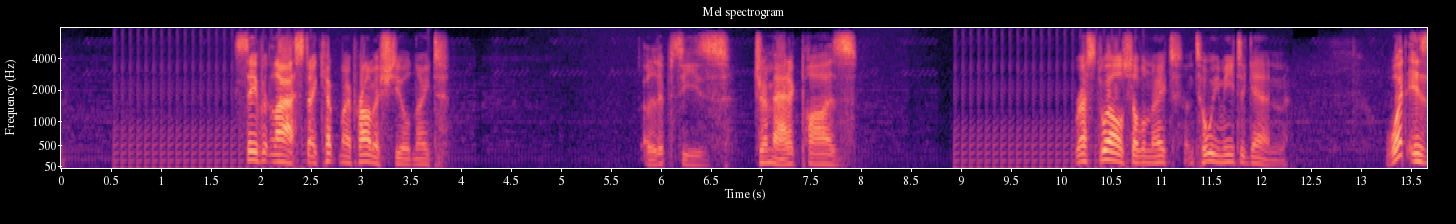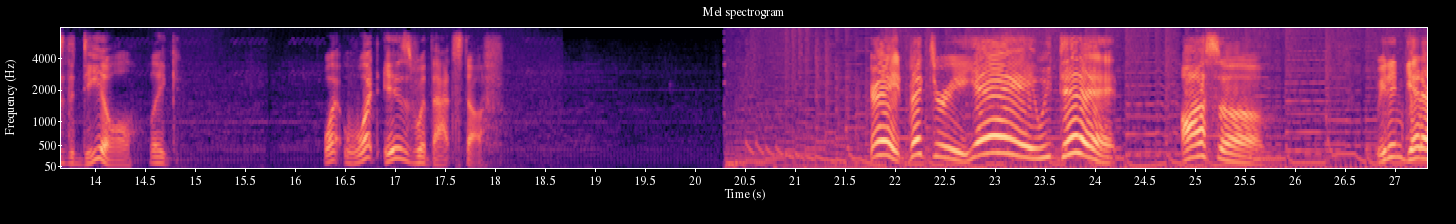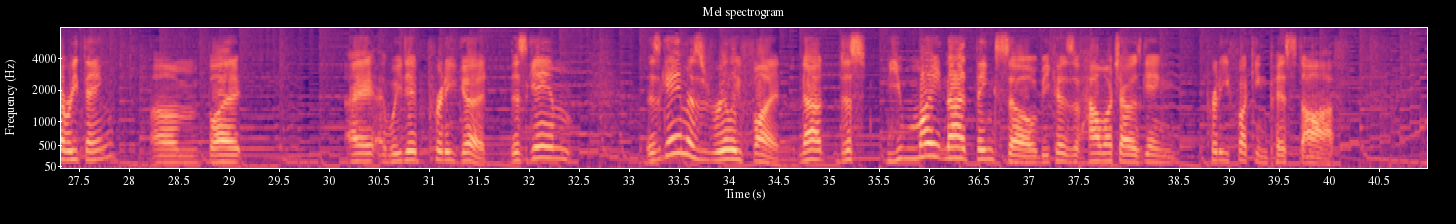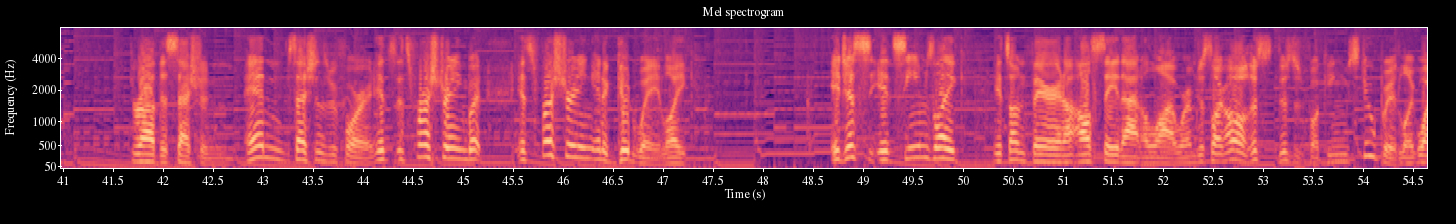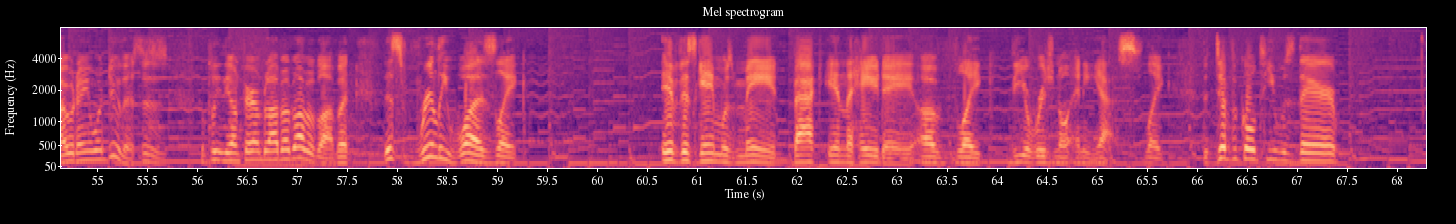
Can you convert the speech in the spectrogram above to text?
Save at last. I kept my promise, Shield Knight. Ellipses. Dramatic pause. Rest well, Shovel Knight, until we meet again. What is the deal? Like, what what is with that stuff? Great! Victory! Yay! We did it! Awesome! We didn't get everything, um, but I we did pretty good. This game this game is really fun. Now, just you might not think so because of how much I was getting pretty fucking pissed off throughout this session and sessions before it. It's it's frustrating, but it's frustrating in a good way. Like it just it seems like it's unfair, and I'll say that a lot. Where I'm just like, oh, this this is fucking stupid. Like, why would anyone do this? This is completely unfair and blah blah blah blah blah. But this really was like, if this game was made back in the heyday of like the original NES, like the difficulty was there.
